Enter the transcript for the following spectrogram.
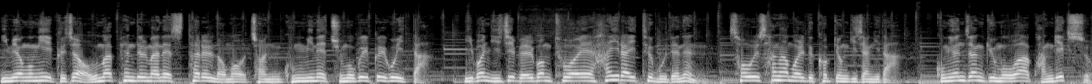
이명웅이 그저 음악 팬들만의 스타를 넘어 전 국민의 주목을 끌고 있다. 이번 2집 앨범 투어의 하이라이트 무대는 서울 상암 월드컵 경기장이다. 공연장 규모와 관객 수,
